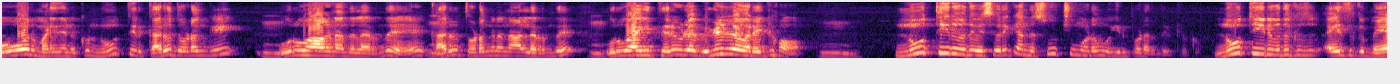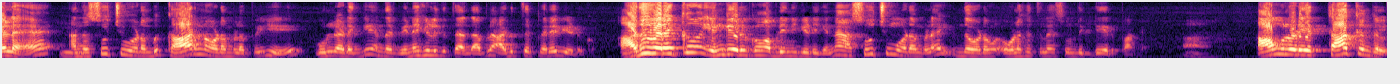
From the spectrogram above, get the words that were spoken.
ஒவ்வொரு மனிதனுக்கும் நூத்தி கரு தொடங்கி. உருவாகினதுல இருந்து கரு தொடங்கின நாள்ல இருந்து. உருவாகி தெருவுல விழுற வரைக்கும் நூத்தி இருபது வயசு வரைக்கும் அந்த சூச்சு உடம்பு உயிர்ப்போட இருந்துட்டு இருக்கும். நூத்தி இருபதுக்கு வயசுக்கு மேல அந்த சூச்சு உடம்பு காரண உடம்புல போய் உள்ளடங்கி அந்த வினைகளுக்கு தகுந்தாப்புல அடுத்த பிறவி எடுக்கும். அது வரைக்கும் எங்க இருக்கும் அப்படின்னு கேட்டீங்கன்னா சூச்சும் உடம்புல இந்த உடம்பு உலகத்துல சூழ்ந்துக்கிட்டே இருப்பாங்க. அவங்களுடைய தாக்கங்கள்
